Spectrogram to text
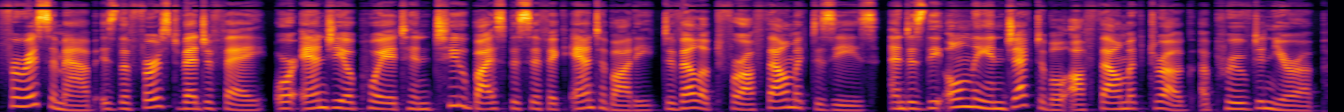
Faricimab is the first VEGF-A or angiopoietin 2 bispecific antibody developed for ophthalmic disease and is the only injectable ophthalmic drug approved in Europe.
